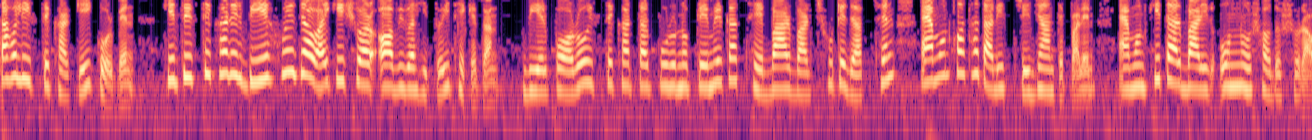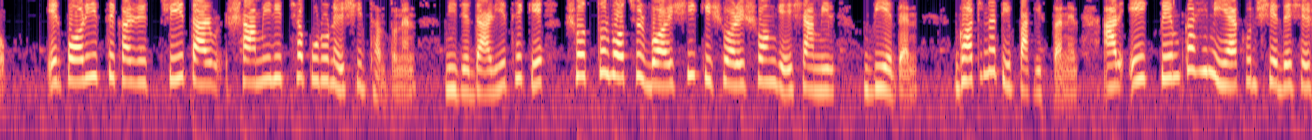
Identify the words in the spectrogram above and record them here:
তাহলে ইফতেখারকেই করবেন। কিন্তু ইফতেখারের বিয়ে হয়ে যাওয়ায় কিশোর অবিবাহিতই থেকে যান। বিয়ের পরও ইফতেখার তার পুরনো প্রেমের কাছে বারবার ছুটে যাচ্ছেন, এমন কথা তার স্ত্রী জানতে পারেন, এমনকি তার বাড়ির অন্য সদস্যরাও। এরপরই ইফতেখারের স্ত্রী তার স্বামীর ইচ্ছা পূরণের সিদ্ধান্ত নেন। নিজে দাঁড়িয়ে থেকে সত্তর বছর বয়সী কিশোরের সঙ্গে স্বামীর বিয়ে দেন। ঘটনাটি পাকিস্তানের। আর এই প্রেম কাহিনী এখন সে দেশের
